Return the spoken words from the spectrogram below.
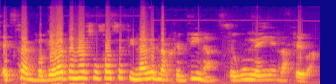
Exacto, que va a tener su fase final en Argentina, según leí en la FEBA.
